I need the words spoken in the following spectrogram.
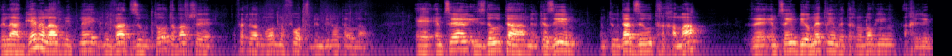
ולהגן עליו מפני גניבת זהותו, דבר שהופך להיות מאוד נפוץ במדינות העולם. אמצעי ההזדהות המרכזיים הם תעודת זהות חכמה ואמצעים ביומטריים וטכנולוגיים אחרים.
